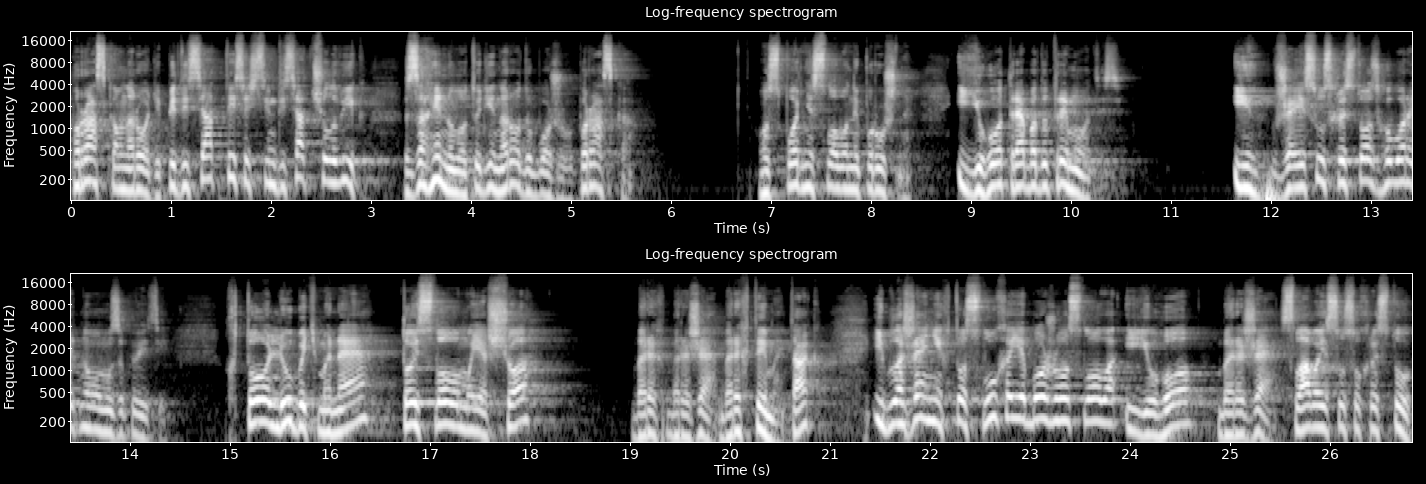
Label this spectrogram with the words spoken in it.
поразка в народі. 50 тисяч 70 чоловік загинуло тоді народу Божого. Поразка. Господнє слово непорушне, і його треба дотримуватись. І вже Ісус Христос говорить в новому заповіті: хто любить мене, той слово моє що? Береже, берегтиме, так? І блаженні, хто слухає Божого Слова і його береже. Слава Ісусу Христу!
